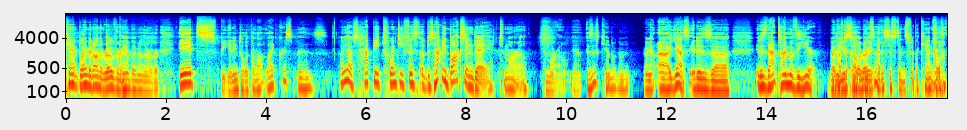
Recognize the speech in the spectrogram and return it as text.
Can't blame it on the rover. Can't blame it on the rover. It's beginning to look a lot like Christmas. Oh yes, happy twenty fifth of this. Happy Boxing Day tomorrow. tomorrow. Yeah. Is this candle going going out? Uh, yes, it is. Uh, it is that time of the year whether We'll have you to call celebrate. roadside assistance for the candle.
